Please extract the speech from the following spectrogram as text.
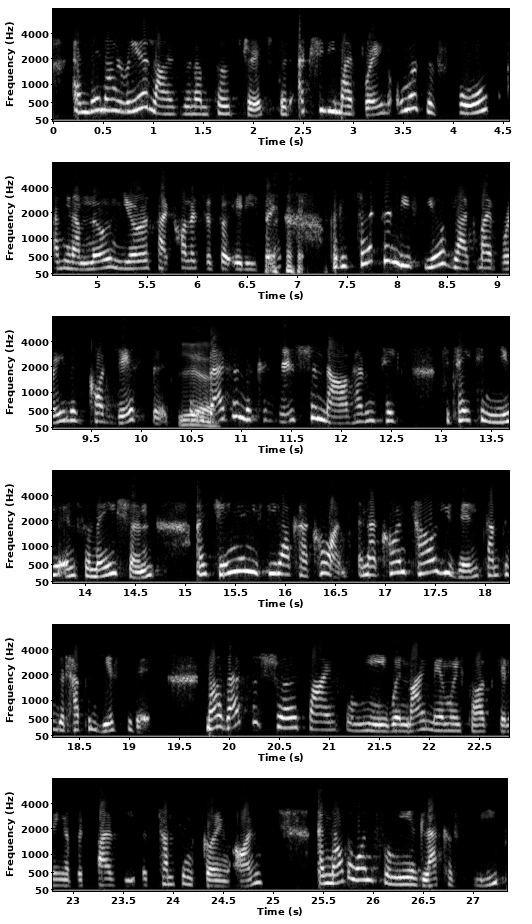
and then I realize when I'm so stretched that actually my brain almost is full. I mean, I'm no neuropsychologist or anything, but it certainly feels like my brain is congested. Yeah. Imagine the congestion now of having take, to take in new information. I genuinely feel like I can't. And I can't tell you then something that happened yesterday. Now, that's a sure sign for me when my memory starts getting a bit fuzzy that something's going on. Another one for me is lack of sleep.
